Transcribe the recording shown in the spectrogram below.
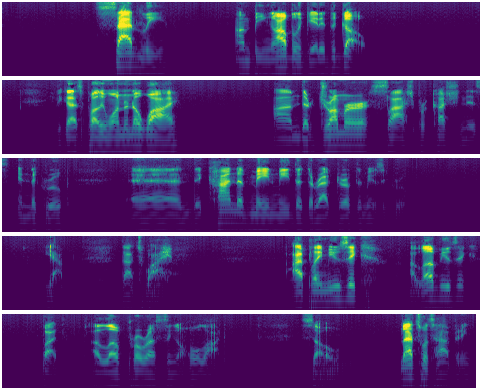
sadly, I'm being obligated to go. If you guys probably want to know why, I'm the drummer slash percussionist in the group, and they kind of made me the director of the music group. Yeah, that's why. I play music. I love music, but I love pro wrestling a whole lot. So that's what's happening.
